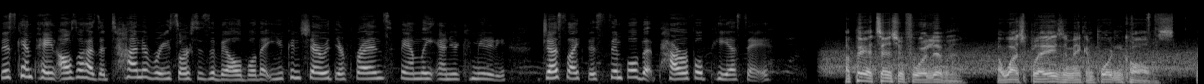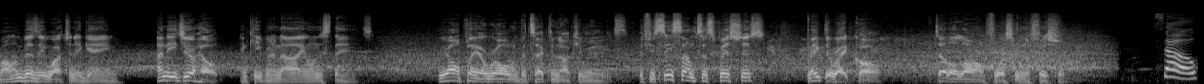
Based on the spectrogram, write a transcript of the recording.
This campaign also has a ton of resources available that you can share with your friends, family, and your community, just like this simple but powerful PSA. I pay attention for a living. I watch plays and make important calls. While I'm busy watching the game, I need your help in keeping an eye on the stands. We all play a role in protecting our communities. If you see something suspicious, make the right call. Tell a law enforcement official. So,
